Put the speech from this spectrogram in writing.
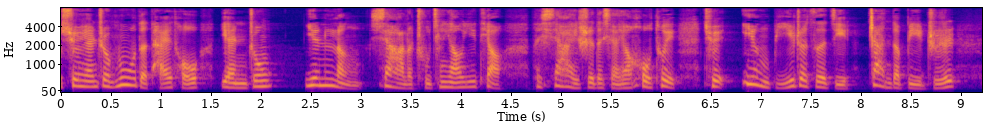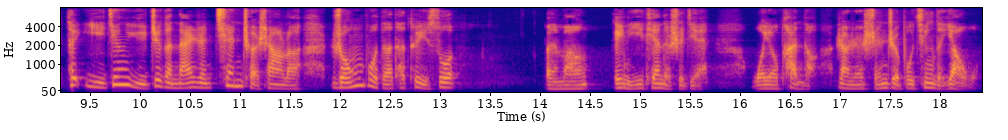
轩辕志蓦地抬头，眼中。阴冷吓了楚清瑶一跳，她下意识的想要后退，却硬逼着自己站得笔直。他已经与这个男人牵扯上了，容不得他退缩。本王给你一天的时间，我要看到让人神志不清的药物。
